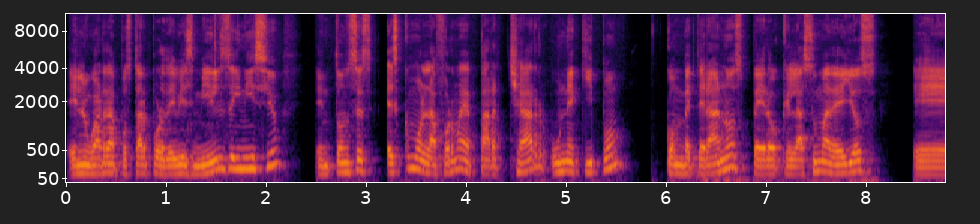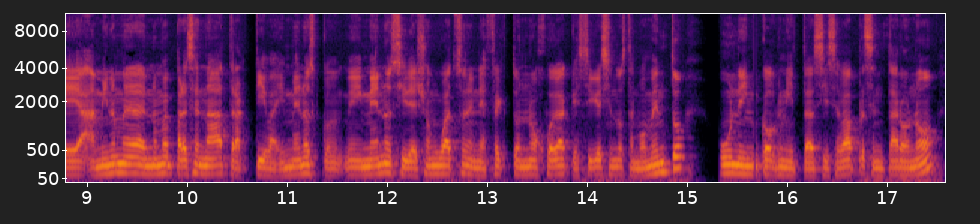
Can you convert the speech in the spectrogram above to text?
en lugar de apostar por Davis Mills de inicio. Entonces es como la forma de parchar un equipo con veteranos, pero que la suma de ellos eh, a mí no me, no me, parece nada atractiva, y menos, y menos si Deshaun Watson en efecto no juega, que sigue siendo hasta el momento una incógnita si se va a presentar o no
